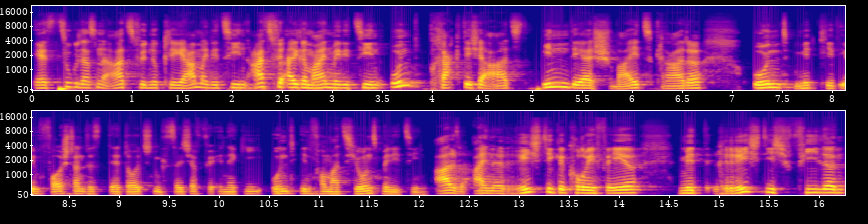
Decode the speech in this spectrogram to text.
Er ist zugelassener Arzt für Nuklearmedizin, Arzt für Allgemeinmedizin und praktischer Arzt in der Schweiz gerade und Mitglied im Vorstand des, der Deutschen Gesellschaft für Energie- und Informationsmedizin. Also eine richtige Koryphäe mit richtig vielen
